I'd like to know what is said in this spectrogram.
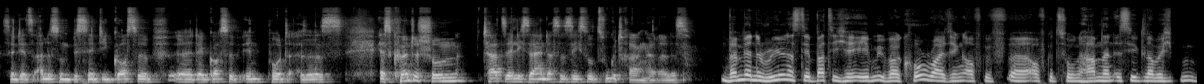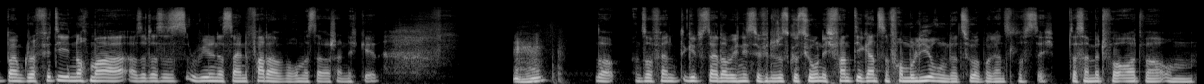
Sind jetzt alles so ein bisschen die Gossip, äh, der Gossip-Input. Also es, es könnte schon tatsächlich sein, dass es sich so zugetragen hat alles. Wenn wir eine Realness-Debatte hier eben über Co-Writing aufge äh, aufgezogen haben, dann ist sie, glaube ich, beim Graffiti nochmal, also das ist Realness sein Vater, worum es da wahrscheinlich geht. Mhm. So, insofern gibt es da, glaube ich, nicht so viele Diskussionen. Ich fand die ganzen Formulierungen dazu aber ganz lustig, dass er mit vor Ort war, um.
